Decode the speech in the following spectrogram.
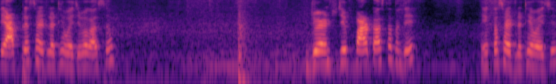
ते आपल्या साईडला ठेवायचे बघा असं. जॉईंट जे पार्ट असतात ना ते एका साईडला ठेवायचे.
